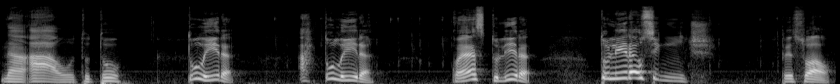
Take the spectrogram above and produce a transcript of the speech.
não. Ah, o Tutu. Tulira. Arthur Lira. Conhece Tulira? Tulira é o seguinte, pessoal.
